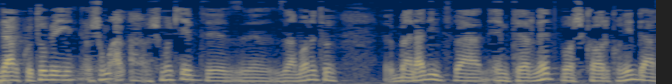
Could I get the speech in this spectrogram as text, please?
در کتب این شما شما که زبانتون بلدید و اینترنت باش کار کنید در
